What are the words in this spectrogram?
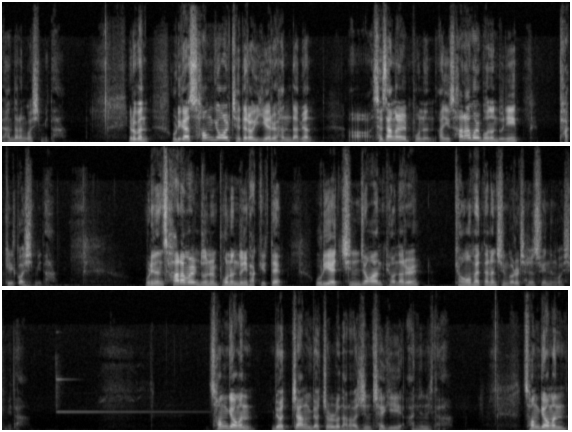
한다는 것입니다. 여러분, 우리가 성경을 제대로 이해를 한다면 어, 세상을 보는 아니 사람을 보는 눈이 바뀔 것입니다. 우리는 사람을 눈을 보는 눈이 바뀔 때 우리의 진정한 변화를 경험했다는 증거를 찾을 수 있는 것입니다. 성경은 몇 장 몇 절로 나눠진 책이 아닙니다. 성경은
